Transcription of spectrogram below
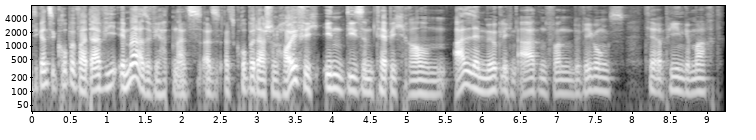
Die ganze Gruppe war da wie immer. Also wir hatten als, als, als Gruppe da schon häufig in diesem Teppichraum alle möglichen Arten von Bewegungstherapien gemacht.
